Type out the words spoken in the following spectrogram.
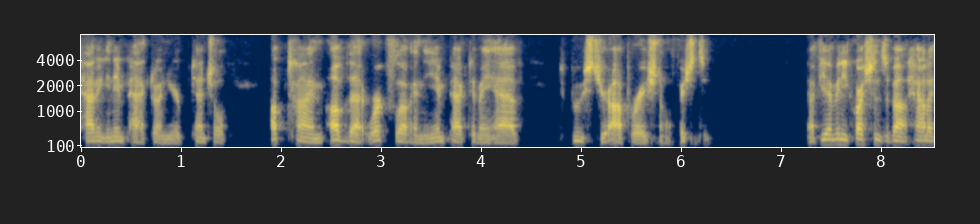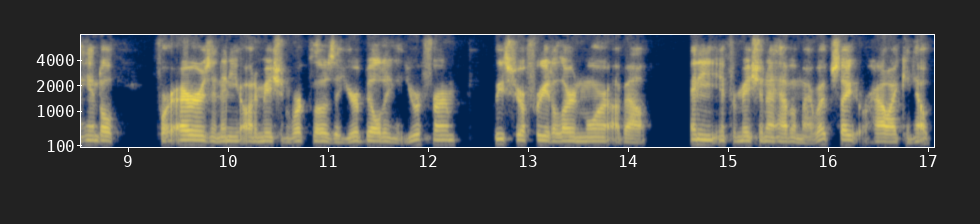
having an impact on your potential uptime of that workflow and the impact it may have to boost your operational efficiency. Now, if you have any questions about how to handle for errors in any automation workflows that you're building at your firm, please feel free to learn more about any information I have on my website or how I can help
